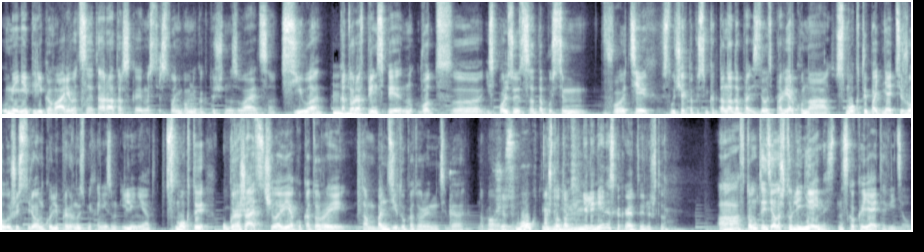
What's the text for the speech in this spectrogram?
умение переговариваться, это ораторское мастерство, не помню, как точно называется, сила, которая, в принципе, ну, вот э, используется, допустим, в тех случаях, допустим, когда надо про- сделать проверку на смог ты поднять тяжелую шестеренку или провернуть механизм или нет. Смог ты угрожать человеку, который, там, бандиту, который на тебя напал. Вообще смог ты А или что там, нет? нелинейность какая-то или что? А, в том-то и дело, что линейность, насколько я это видел.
